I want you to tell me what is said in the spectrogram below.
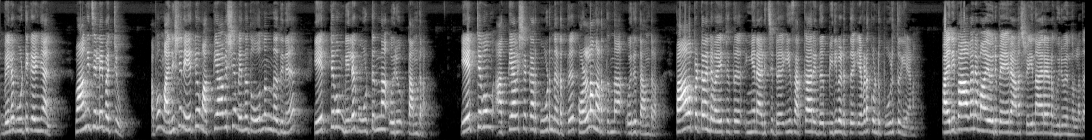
വില കൂട്ടിക്കഴിഞ്ഞാൽ വാങ്ങിച്ചല്ലേ പറ്റൂ? അപ്പോൾ മനുഷ്യൻ ഏറ്റവും അത്യാവശ്യം എന്ന് തോന്നുന്നതിന് ഏറ്റവും വില കൂട്ടുന്ന ഒരു തന്ത്രം. ഏറ്റവും അത്യാവശ്യക്കാർ കൂടുന്നിടത്ത് കൊള്ള നടത്തുന്ന ഒരു തന്ത്രം. പാവപ്പെട്ടവന്റെ വയറ്റത്ത് ഇങ്ങനെ അടിച്ചിട്ട് ഈ സർക്കാർ ഇത് പിരിവെടുത്ത് എവിടെ കൊണ്ട് പൂഴ്ത്തുകയാണ്? പരിപാവനമായ ഒരു പേരാണ് ശ്രീനാരായണ ഗുരു എന്നുള്ളത്.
